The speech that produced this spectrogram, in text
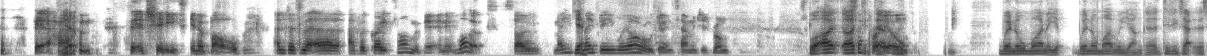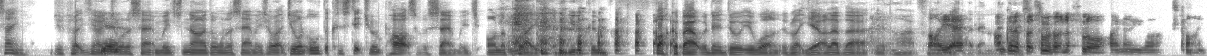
a bit of Yep. ham, bit of cheese in a bowl, and just let her have a great time with it, and it works. So maybe Yeah. maybe we are all doing sandwiches wrong. Well, I, I did that when, all. when all mine when all mine were younger. I did exactly the same. Just like, you know, do you want a sandwich? No, I don't want a sandwich. All right, do you want all the constituent parts of a sandwich on a plate, and you can fuck about with it and do what you want? It'd be like, yeah, I'll have that. Yeah, all right, fine, Oh, yeah. then, I'm going to put some of it on the floor. I know you are. It's fine.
